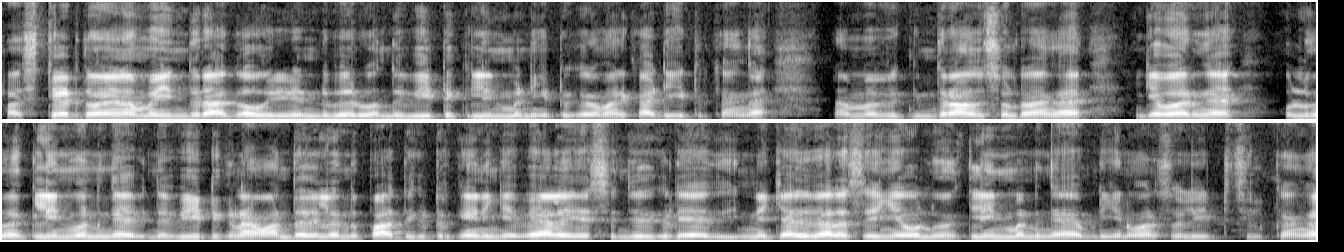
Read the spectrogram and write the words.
ஃபஸ்ட்டு எடுத்தவங்க நம்ம இந்திரா கௌரி ரெண்டு பேர் வந்து வீட்டை க்ளீன் பண்ணிக்கிட்டு இருக்கிற மாதிரி காட்டிக்கிட்டு இருக்காங்க. நம்ம இந்திரா வந்து சொல்கிறாங்க இங்கே பாருங்கள் ஒழுங்கா க்ளீன் பண்ணுங்கள் இந்த வீட்டுக்கு நான் வந்ததுலேருந்து பார்த்துக்கிட்டு இருக்கேன். நீங்கள் வேலையே செஞ்சது கிடையாது. இன்றைக்காவது வேலை செய்யுங்க. ஒழுங்கா க்ளீன் பண்ணுங்க அப்படிங்கிற மாதிரி சொல்லிட்டு இருக்காங்க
